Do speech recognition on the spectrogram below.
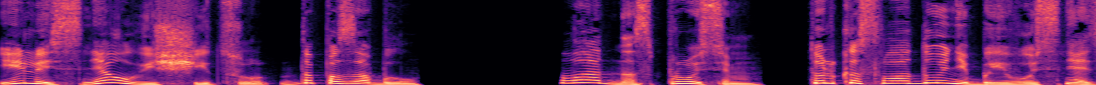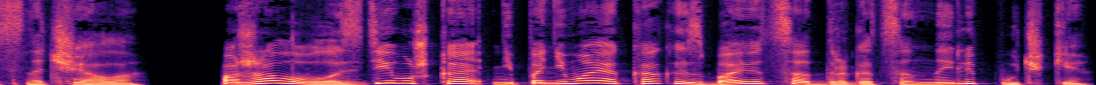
Или снял вещицу, да позабыл. Ладно, спросим. Только с ладони бы его снять сначала. Пожаловалась девушка, не понимая, как избавиться от драгоценной липучки.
